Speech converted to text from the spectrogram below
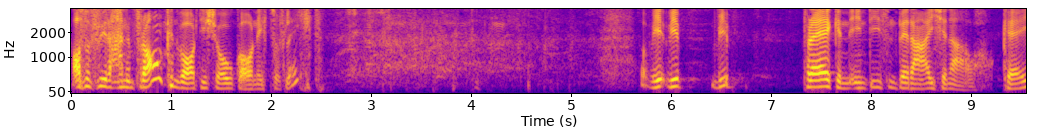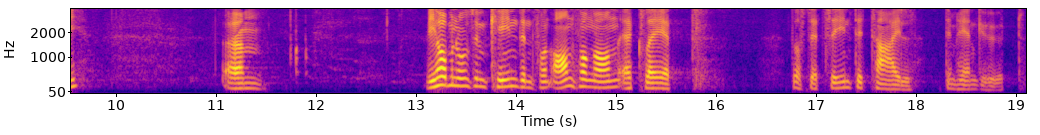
Also für einen Franken war die Show gar nicht so schlecht. Wir, wir, wir prägen in diesen Bereichen auch, okay? Ähm, wir haben unseren Kindern von Anfang an erklärt, dass der zehnte Teil dem Herrn gehört.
